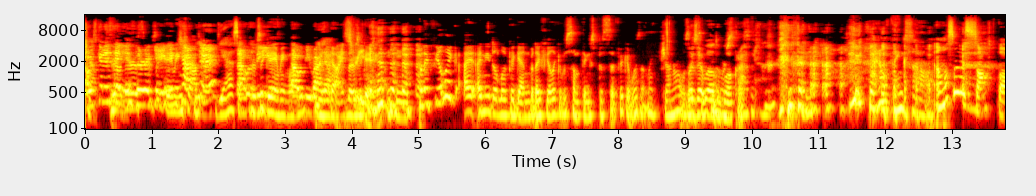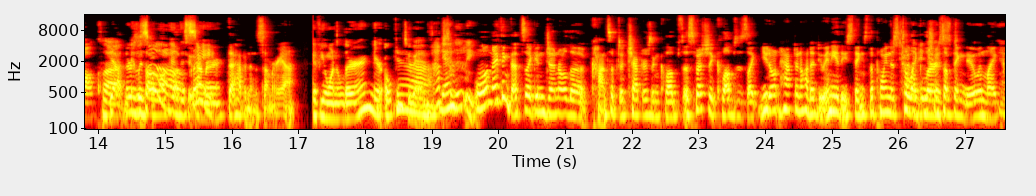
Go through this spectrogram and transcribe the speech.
I was going to say, Yeah, is there a there's a gaming, gaming chapter? chapter. Yes, that I would There's be a gaming one. That would be right Yeah, up my there's a street. gaming Mhm. But I feel like I, I need to look again, but I feel like it was something specific. It wasn't like general. Was like it World something of Warcraft? I don't think so. also a softball club. yeah, there's it was a all softball in the too. summer. that happened in the summer. Yeah. If you want to learn, they're open to it. Absolutely. Well, and I think that's like in general the concept of chapters and clubs, especially clubs, is like you don't have to know how to do any of these things. The point is Just to like an learn something new and like Yeah.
